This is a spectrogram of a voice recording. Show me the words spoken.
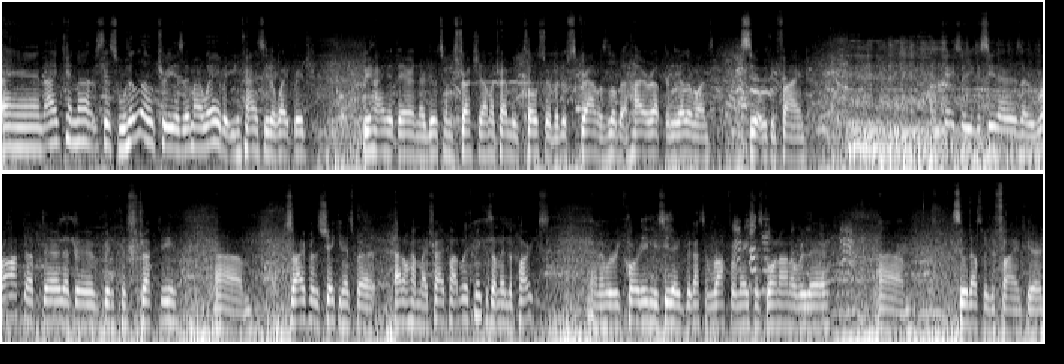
And I cannot, this willow tree is in my way, but you can kind of see the white bridge behind it there, and they're doing some construction. I'm to try to move closer, but this ground was a little bit higher up than the other ones. See what we can find. Okay, so you can see there is a rock up there that they've been constructing. Um, sorry for the shakiness, but I don't have my tripod with me because I'm in the parks and then we're recording. You see they've got some rock formations going on over there. Um, see what else we can find here.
